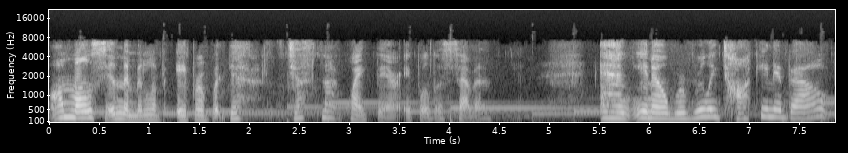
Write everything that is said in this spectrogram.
almost in the middle of April, but just, just not quite there, April the 7th. And, you know, we're really talking about,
